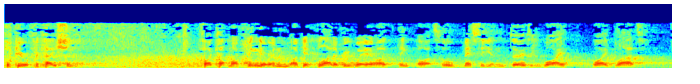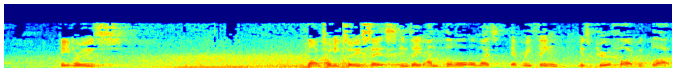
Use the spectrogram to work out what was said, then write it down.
for purification? If I cut my finger and I get blood everywhere, I think, oh, it's all messy and dirty. Why, why blood? Hebrews 922 says, indeed, under the law, almost everything is purified with blood.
